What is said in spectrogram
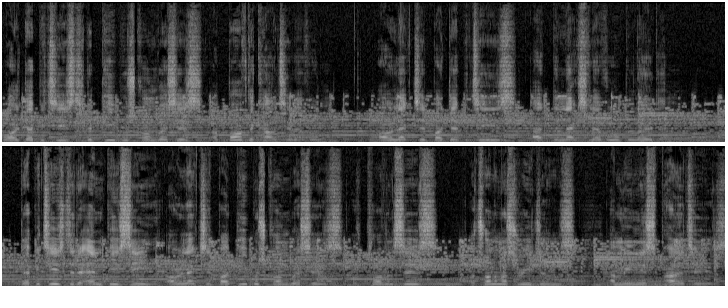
while deputies to the people's congresses above the county level are elected by deputies at the next level below them. Deputies to the NPC are elected by people's congresses of provinces, autonomous regions and municipalities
